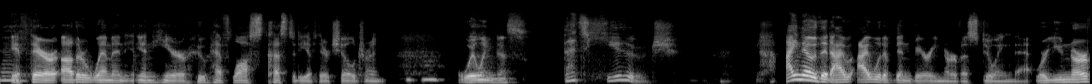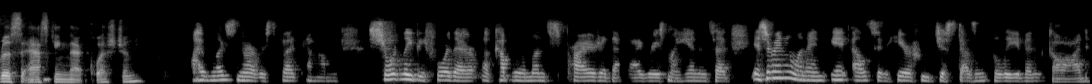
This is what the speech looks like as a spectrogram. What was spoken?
mm. if there are other women in here who have lost custody of their children. Mm-hmm. Willingness. That's huge. I know that I, I would have been very nervous doing that. Were you nervous mm-hmm. asking that question? I was nervous, but um, shortly before there, a couple of months prior to that, I raised my hand and said, Is there anyone else in here who just doesn't believe in God?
